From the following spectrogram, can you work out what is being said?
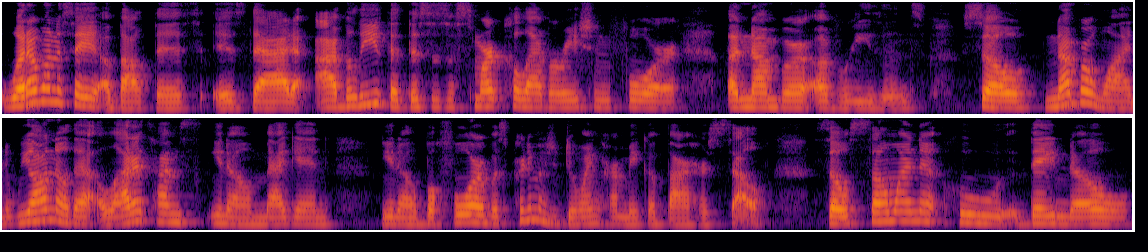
what I want to say about this is that I believe that this is a smart collaboration for a number of reasons. So, number one, we all know that a lot of times, you know, Megan, you know, before was pretty much doing her makeup by herself. So, someone who they know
